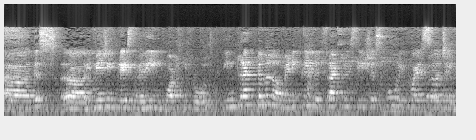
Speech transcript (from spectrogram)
Uh, this uh, imaging plays a very important role. Intractable or medically refractory seizures who require surgery,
